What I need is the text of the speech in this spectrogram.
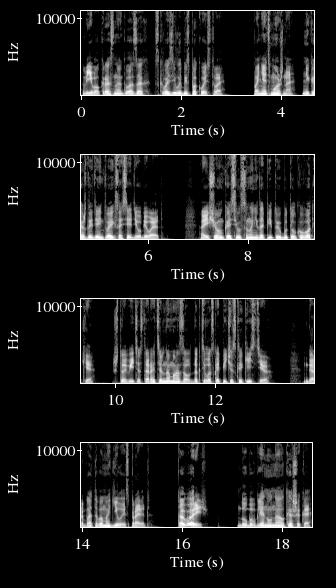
В его красных глазах сквозило беспокойство. Понять можно, не каждый день твоих соседей убивают. А еще он косился на недопитую бутылку водки, что Витя старательно мазал дактилоскопической кистью. Горбатого могила исправит. «Товарищ!» Дубов глянул на алкашика,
